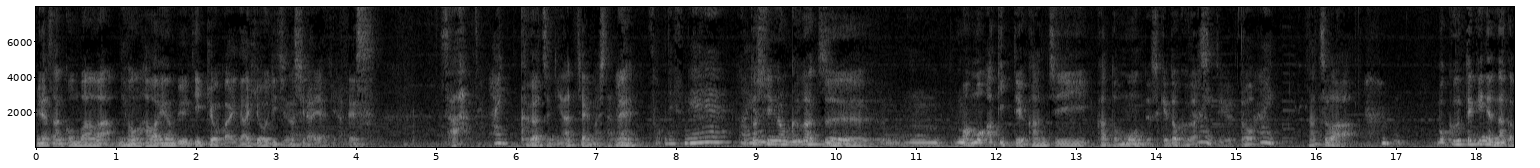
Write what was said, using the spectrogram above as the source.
皆さんこんばんは。日本ハワイアンビューティー協会代表理事の白井明です。さあ、はい、9月になっちゃいましたね。そうですね。今年の9月、うんまあ、もう秋っていう感じかと思うんですけど9月っていうと、はい。夏は僕的にはなんか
